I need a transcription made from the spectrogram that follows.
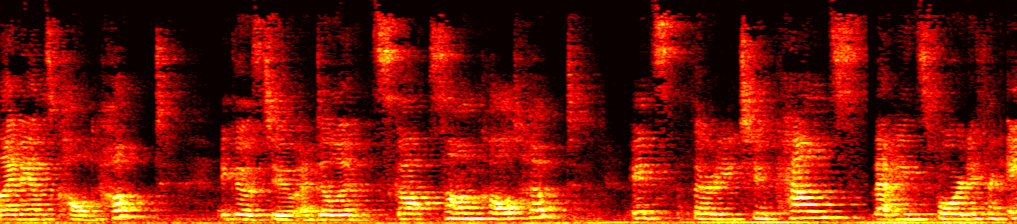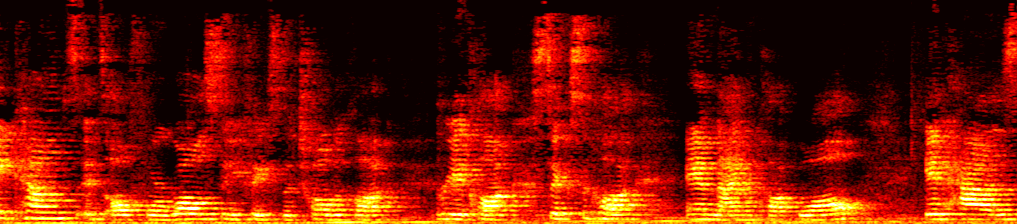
line dance called Hooked. It goes to a Dylan Scott song called Hooked. It's 32 counts. That means four different eight counts. It's all four walls, so you face the 12 o'clock, 3 o'clock, 6 o'clock, and 9 o'clock wall. It has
